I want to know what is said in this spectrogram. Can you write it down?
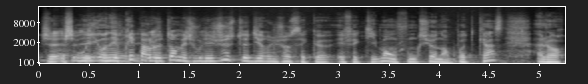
Je- je- Oui, on est pris par le temps, mais je voulais juste te dire une chose, c'est que effectivement, on fonctionne en podcast. Alors,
